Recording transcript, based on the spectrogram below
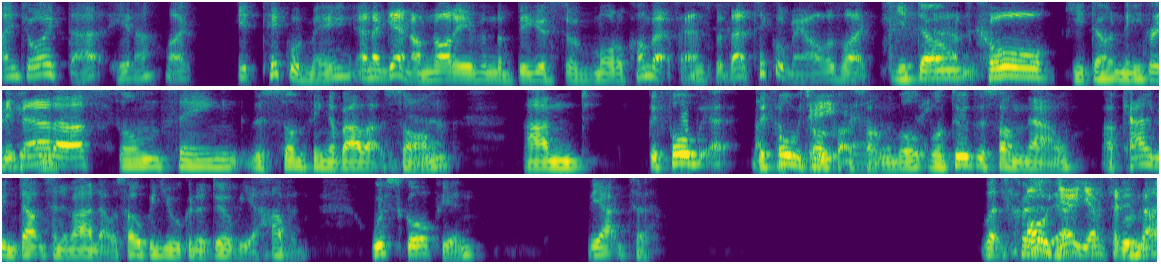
I enjoyed that, you know, like it tickled me. And again, I'm not even the biggest of Mortal Kombat fans, but that tickled me. I was like, You don't. that's cool. You don't need Pretty to. There's badass. Something. There's something about that song, and before we uh, before we talk about the man, song, we'll beat. we'll do the song now. I've kind of been dancing around. I was hoping you were going to do it, but you haven't. With Scorpion, the actor. Let's credit. Oh, yeah, you haven't said his not name.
